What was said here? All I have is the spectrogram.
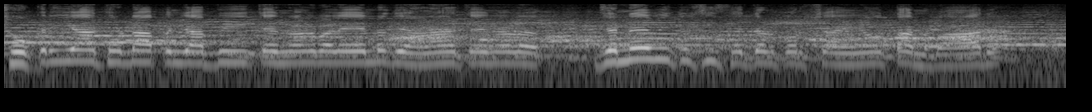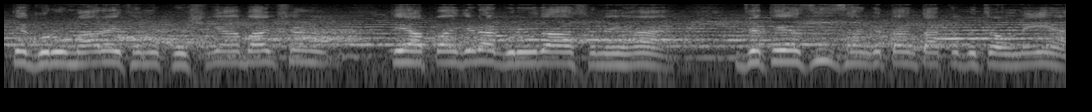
ਸ਼ੁਕਰੀਆ ਤੁਹਾਡਾ ਪੰਜਾਬੀ ਚੈਨਲ ਵਾਲੇ, ਲੁਧਿਆਣਾ ਚੈਨਲ, ਜਿੰਨੇ ਵੀ ਤੁਸੀਂ ਸੱਜਣ ਪੁਰਸ਼ ਆਏ ਹੋ, ਧੰਨਵਾਦ। ਤੇ ਗੁਰੂ ਮਹਾਰਾਜ ਤੁਹਾਨੂੰ ਖੁਸ਼ੀਆਂ ਬਖਸ਼ਣ ਤੇ ਆਪਾਂ ਜਿਹੜਾ ਗੁਰੂ ਦਾ ਸੁਨੇਹਾ ਜਿੱਥੇ ਅਸੀਂ ਸੰਗਤਾਂ ਤੱਕ ਪਹੁੰਚਾਉਨੇ ਆ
